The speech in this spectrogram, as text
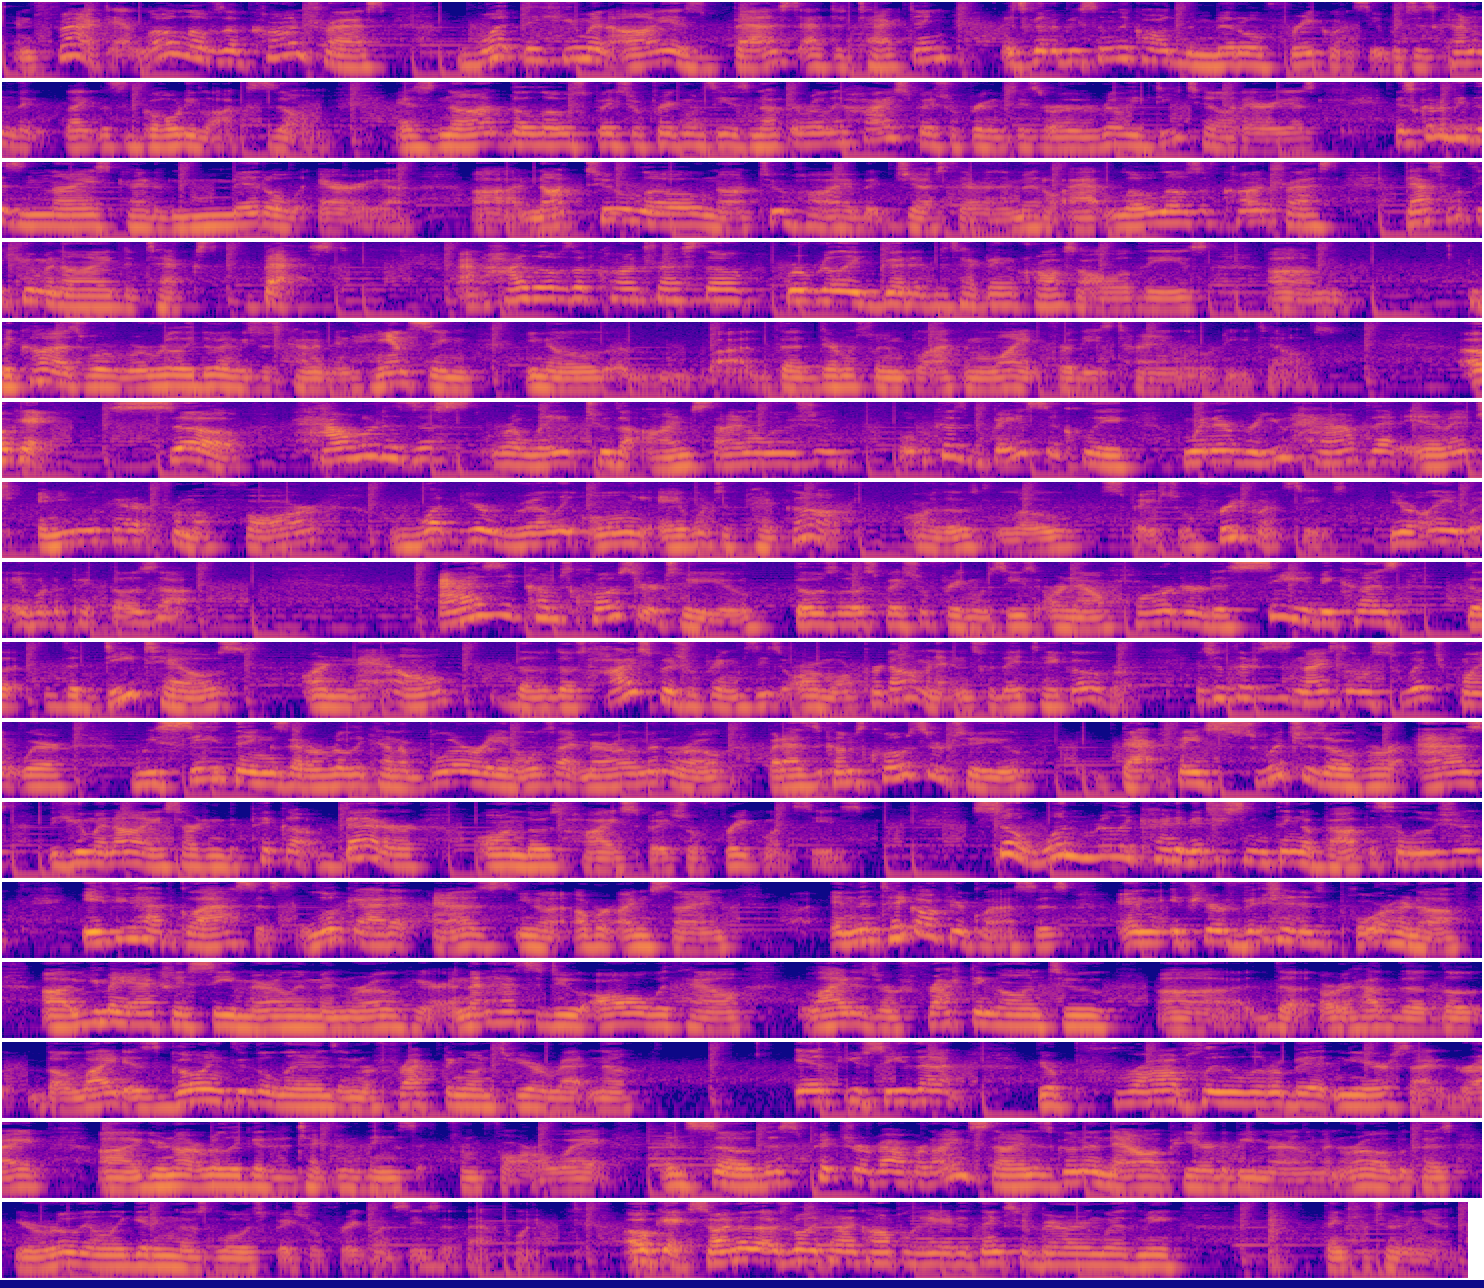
In fact, at low levels of contrast, what the human eye is best at detecting is going to be something called the middle frequency, which is kind of like, like this Goldilocks zone. It's not the low spatial frequencies, not the really high spatial frequencies or the really detailed areas. It's going to be this nice kind of middle area. Uh, not too low, not too high, but just there in the middle. At low levels of contrast, that's what the human eye detects best. At high levels of contrast, though, we're really good at detecting across all of these. Um, because what we're really doing is just kind of enhancing, you know, uh, the difference between black and white for these tiny little details. Okay, so how does this relate to the Einstein illusion? Well, because basically, whenever you have that image and you look at it from afar, what you're really only able to pick up are those low spatial frequencies. You're only able to pick those up. As it comes closer to you, those low spatial frequencies are now harder to see because the, the details are now, the, those high spatial frequencies are more predominant, and so they take over. And so there's this nice little switch point where we see things that are really kind of blurry and it looks like Marilyn Monroe, but as it comes closer to you, that face switches over as the human eye is starting to pick up better on those high spatial frequencies. So one really kind of interesting thing about this illusion, if you have glasses, look at it as, you know, Albert Einstein and then take off your glasses. And if your vision is poor enough, uh, you may actually see Marilyn Monroe here. And that has to do all with how light is refracting onto uh, the, or how the, the, the light is going through the lens and refracting onto your retina. If you see that, you're probably a little bit nearsighted, right? Uh, you're not really good at detecting things from far away. And so this picture of Albert Einstein is going to now appear to be Marilyn Monroe because you're really only getting those low spatial frequencies at that point. Okay, so I know that was really kind of complicated. Thanks for bearing with me. Thanks for tuning in.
